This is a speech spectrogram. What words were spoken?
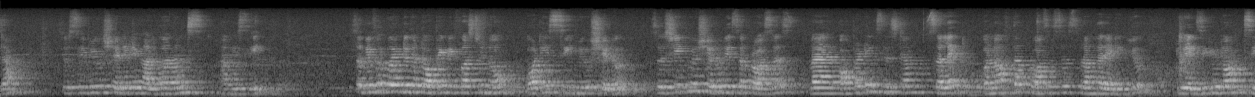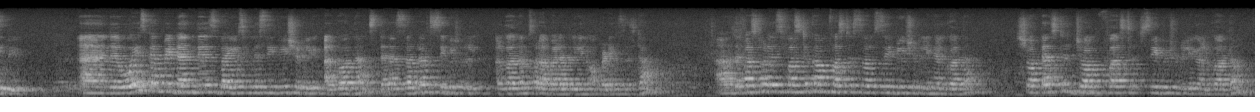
system. So CPU scheduling algorithms now we see. So before going to the topic, we first know what is CPU schedule. So CPU schedule is a process where operating system select one of the processes from the ready queue to execute on CPU. And uh, the OS can be done this by using the CPU scheduling algorithms. There are several CPU scheduling algorithms are available in operating system. Uh, the first one is first come first serve CPU scheduling algorithm shortest job first CPU scheduling algorithm,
